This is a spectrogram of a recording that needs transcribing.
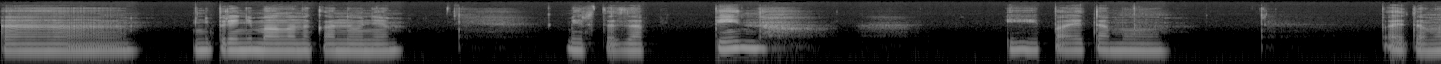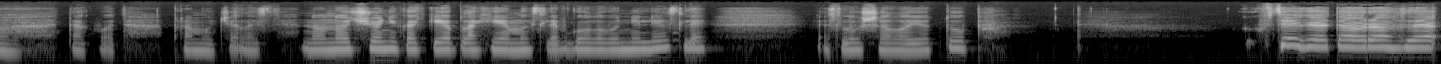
э, не принимала накануне миртазапин, и поэтому, поэтому так вот промучилась. Но ночью никакие плохие мысли в голову не лезли. Я слушала YouTube. Всякие там разные...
